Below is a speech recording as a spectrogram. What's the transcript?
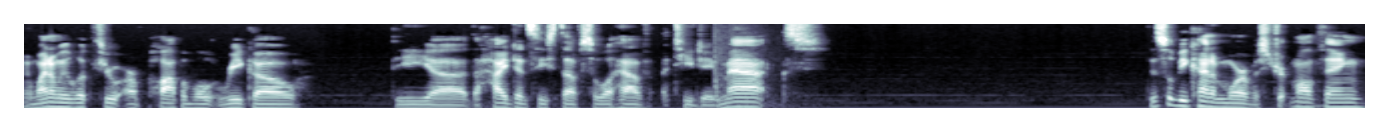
And why don't we look through our ploppable Rico, the uh, the high density stuff. So we'll have a TJ Maxx. This will be kind of more of a strip mall thing.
